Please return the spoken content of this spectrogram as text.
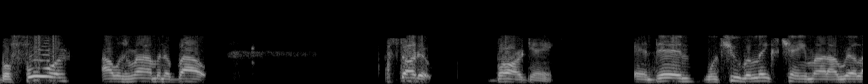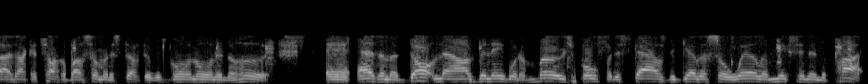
before I was rhyming about, I started bar game. And then when Cuban Linx came out, I realized I could talk about some of the stuff that was going on in the hood. And as an adult now, I've been able to merge both of the styles together so well and mix it in the pot.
